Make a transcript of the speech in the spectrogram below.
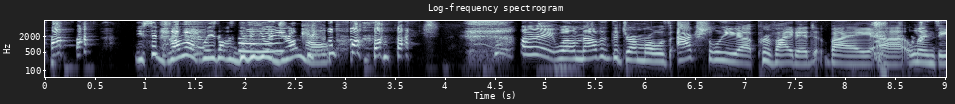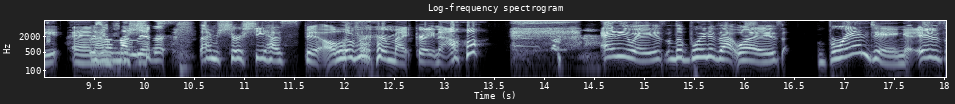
you said drumroll, please. I was giving you a oh drum roll. All right. Well, now that the drum roll is actually uh, provided by uh, Lindsey, and I'm sure, I'm sure she has spit all over her mic right now. Anyways, the point of that was branding is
